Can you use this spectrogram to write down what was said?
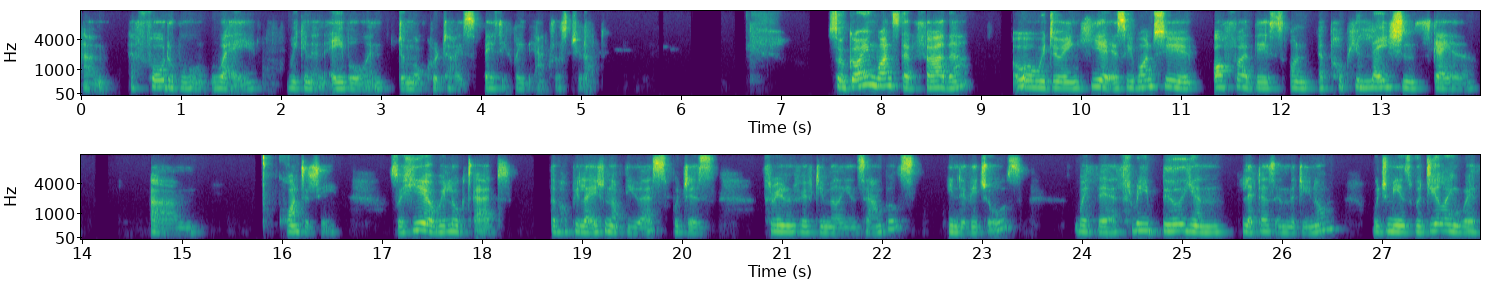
um, affordable way, we can enable and democratize basically the access to that. So going one step further, what we're doing here is we want to offer this on a population scale um, quantity. So here we looked at the population of the US, which is 350 million samples, individuals, with their 3 billion letters in the genome, which means we're dealing with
